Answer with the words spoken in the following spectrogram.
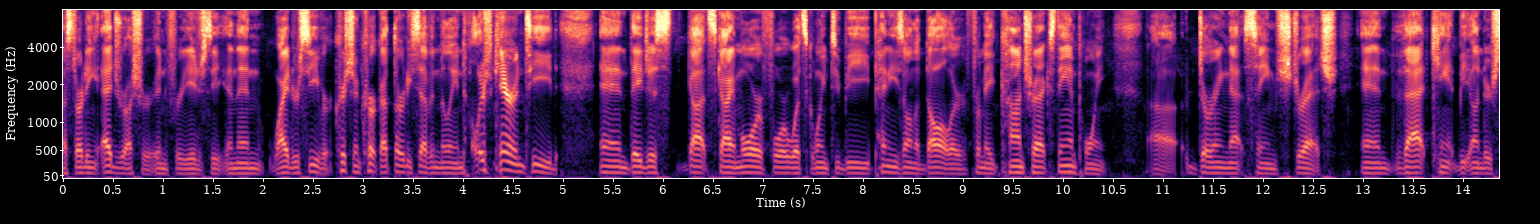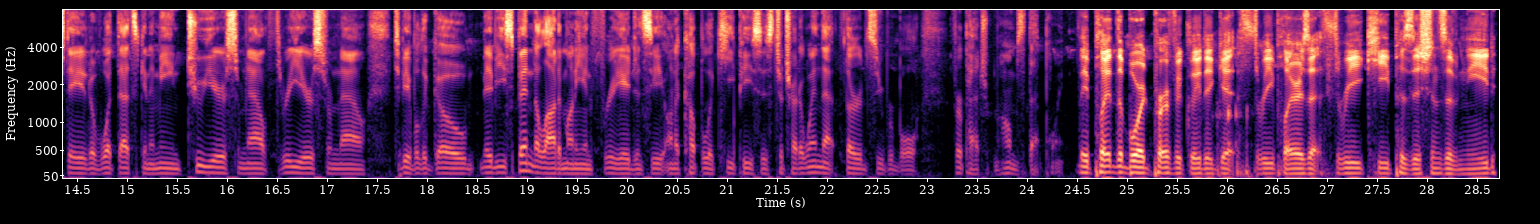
a starting edge rusher in free agency, and then wide receiver. Christian Kirk got $37 million guaranteed, and they just got Skyy Moore for what's going to be pennies on the dollar from a contract standpoint uh, during that same stretch. And that can't be understated of what that's going to mean two years from now, three years from now, to be able to go maybe spend a lot of money in free agency on a couple of key pieces to try to win that third Super Bowl for Patrick Mahomes at that point. They played the board perfectly to get three players at three key positions of need,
